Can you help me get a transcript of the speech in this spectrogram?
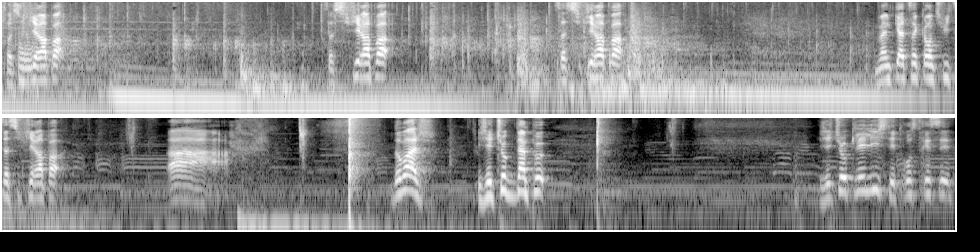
Ça suffira pas. Ça suffira pas. Ça suffira pas. 24-58, ça suffira pas. Ah. Dommage. J'ai choke d'un peu. J'ai choke les listes, j'étais trop stressé.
